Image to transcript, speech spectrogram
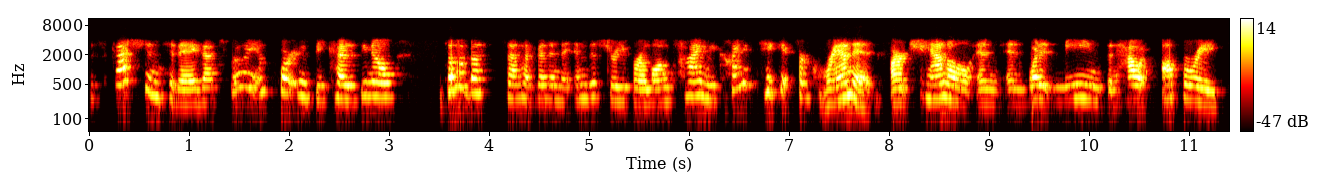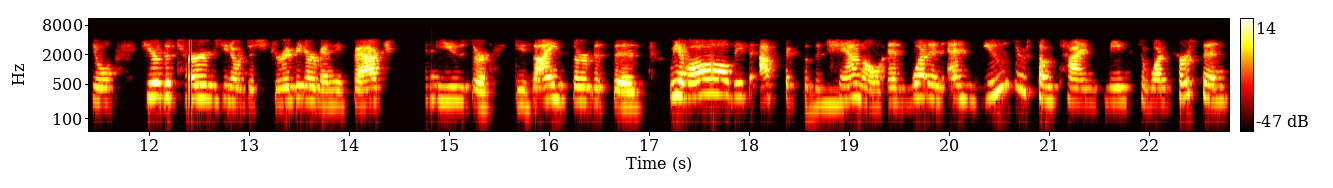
discussion today that's really important because, you know, some of us that have been in the industry for a long time, we kind of take it for granted, our channel and, and what it means and how it operates. You'll hear the terms, you know, distributor, manufacturer, user, design services. We have all these aspects of the mm-hmm. channel and what an end user sometimes means to one person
